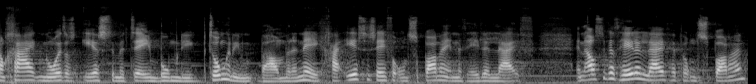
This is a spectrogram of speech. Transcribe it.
dan ga ik nooit als eerste meteen boem die tongriem behandelen. Nee, ik ga eerst eens even ontspannen in het hele lijf. En als ik het hele lijf heb ontspannen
